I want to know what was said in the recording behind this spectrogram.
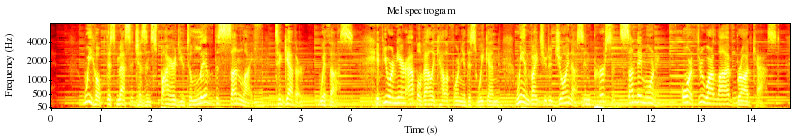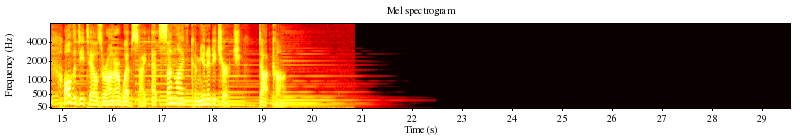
We hope this message has inspired you to live the sun life together with us. If you are near Apple Valley, California this weekend, we invite you to join us in person Sunday morning or through our live broadcast. All the details are on our website at sunlifecommunitychurch.com.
